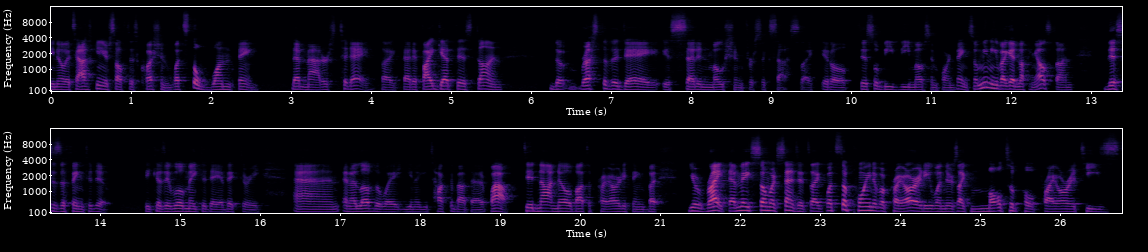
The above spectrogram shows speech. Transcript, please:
you know, it's asking yourself this question What's the one thing that matters today? Like that, if I get this done, the rest of the day is set in motion for success. Like it'll, this will be the most important thing. So, meaning if I get nothing else done, this is the thing to do because it will make the day a victory and and I love the way you know you talked about that. Wow, did not know about the priority thing, but you're right. That makes so much sense. It's like, what's the point of a priority when there's like multiple priorities?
